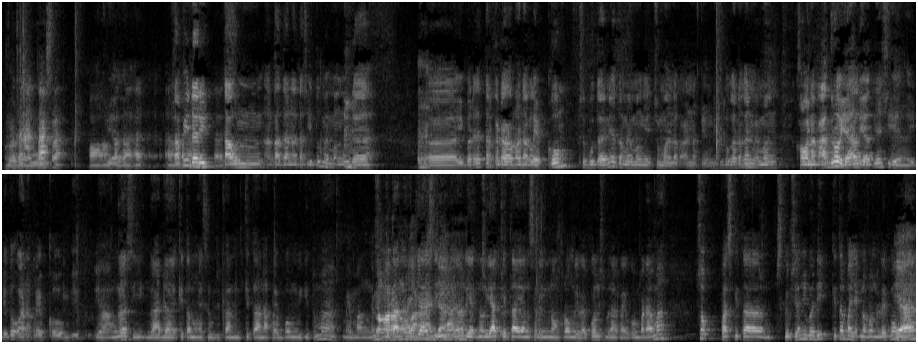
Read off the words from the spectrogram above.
Angkatan atas lah. Oh, Iya. angkatan- Tapi dari atas. tahun angkatan atas itu memang udah eh, ibaratnya terkenal sama anak labkom sebutannya atau memang cuma anak-anak yang di situ karena kan memang kalau anak agro ya lihatnya sih Hmm. ini tuh anak labkom gitu. Ya enggak sih, enggak ada kita menginstruksikan kita anak Lemkom gitu mah memang Emang sebutan orang aja, aja. sih. Ngeliat ngelihat kita yang sering nongkrong di Lemkom sebenarnya Lemkom padahal mah sok pas kita skripsian juga di kita banyak nongkrong di Lemkom Iya. kan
